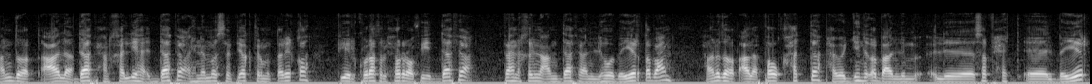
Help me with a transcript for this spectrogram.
هنضغط على دافع هنخليها الدافع. هنا مثلا في أكتر من طريقة في الكرات الحرة وفي الدافع. فإحنا خلينا عن الدافع اللي هو بيير طبعا. هنضغط على فوق حتى. هيوجهني طبعا لصفحة آه، البيير.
